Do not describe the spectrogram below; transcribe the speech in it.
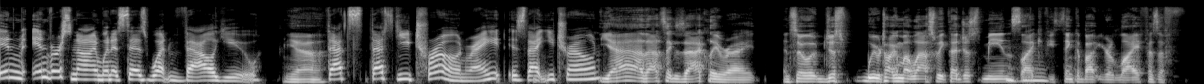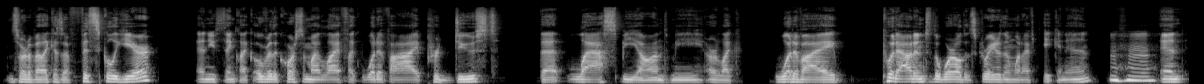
In in verse 9 when it says what value, Yeah. that's that's Yitron, right? Is that Yitron? Yeah, that's exactly right. And so just we were talking about last week that just means like Mhm. if you think about your life as a sort of like as a fiscal year and you think like over the course of my life like what have I produced that lasts beyond me or like what have I put out into the world that's greater than what I've taken in? Mhm. And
